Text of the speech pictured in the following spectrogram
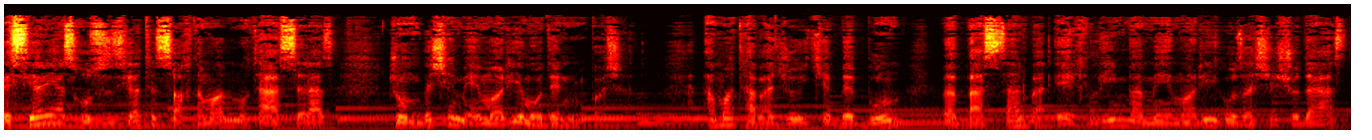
بسیاری از خصوصیات ساختمان متأثر از جنبش معماری مدرن می باشد اما توجهی که به بوم و بستر و اقلیم و معماری گذشته شده است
